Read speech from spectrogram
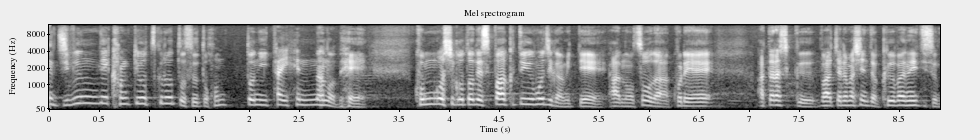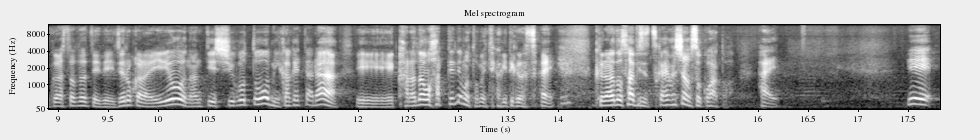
ク自分で環境を作ろうとすると本当に大変なので今後仕事でスパークという文字が見てあのそうだこれ新しくバーチャルマシンとか Kubernetes のクラスタ立てでゼロから入れようなんていう仕事を見かけたら、えー、体を張ってでも止めてあげてください。クラウドサービス使いましょうそこはと。はい、で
